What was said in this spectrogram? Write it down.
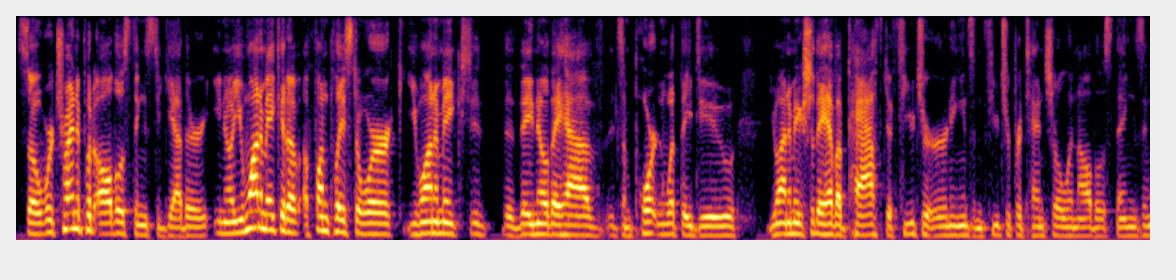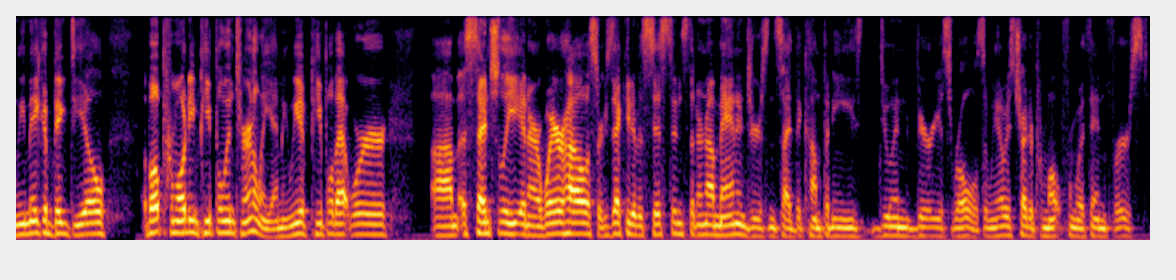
So we're trying to put all those things together. You know, you want to make it a, a fun place to work. You want to make sure that they know they have it's important what they do. You want to make sure they have a path to future earnings and future potential and all those things. And we make a big deal about promoting people internally. I mean, we have people that were um, essentially in our warehouse or executive assistants that are now managers inside the company doing various roles. And we always try to promote from within first.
